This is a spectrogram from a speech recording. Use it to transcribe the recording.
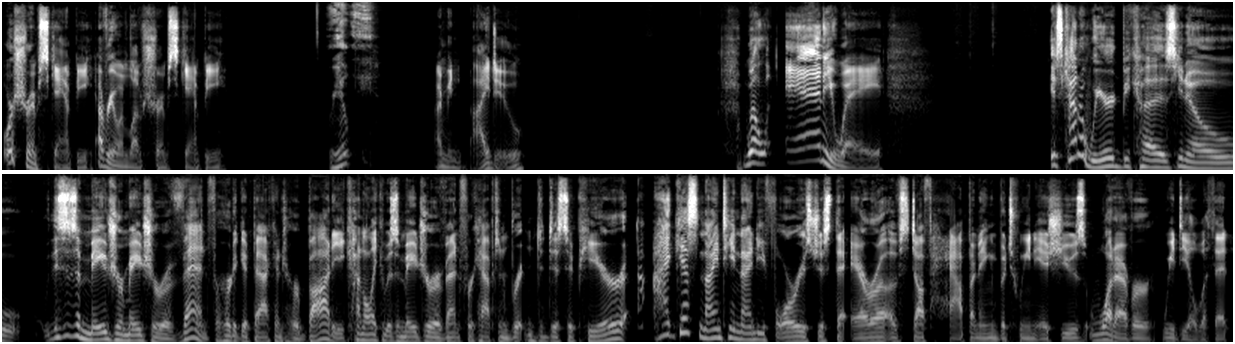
Or shrimp scampi. Everyone loves shrimp scampi. Really? I mean, I do. Well, anyway, it's kind of weird because, you know, this is a major, major event for her to get back into her body, kind of like it was a major event for Captain Britain to disappear. I guess 1994 is just the era of stuff happening between issues. Whatever, we deal with it.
